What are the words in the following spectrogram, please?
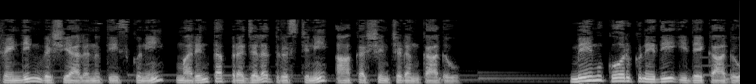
ట్రెండింగ్ విషయాలను తీసుకుని మరింత ప్రజల దృష్టిని ఆకర్షించడం కాదు. మేము కోరుకునేది ఇదే కాదు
